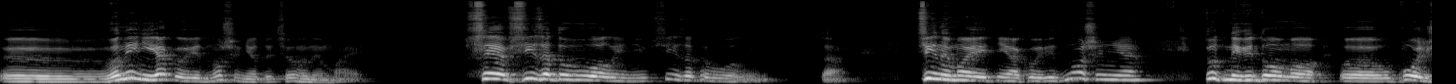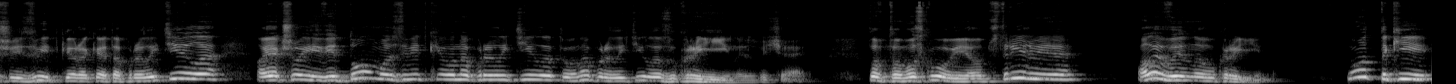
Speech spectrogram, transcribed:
е, вони ніякого відношення до цього не мають. Все, всі задоволені, всі задоволені. Так. Ці не мають ніякого відношення. Тут невідомо е, у Польщі, звідки ракета прилетіла. А якщо і відомо, звідки вона прилетіла, то вона прилетіла з України, звичайно. Тобто Московія обстрілює, але винна Україна. Ну, от такі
